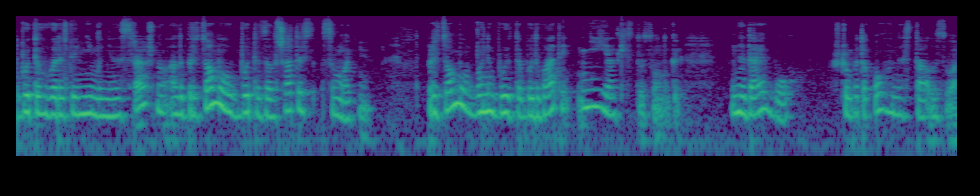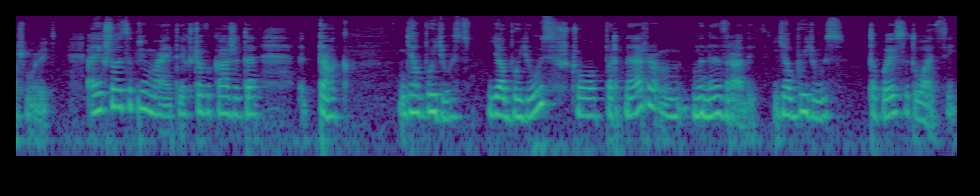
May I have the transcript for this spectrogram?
Будете говорити ні, мені не страшно, але при цьому ви будете залишатись самотньою. При цьому ви не будете будувати ніякі стосунки. Не дай Бог, щоб такого не сталося в вашому житті. А якщо ви це приймаєте, якщо ви кажете так, я боюсь, я боюсь, що партнер мене зрадить. Я боюсь такої ситуації.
